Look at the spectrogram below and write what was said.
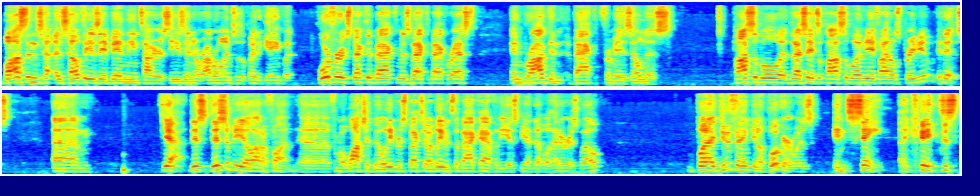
Boston's as healthy as they've been the entire season. And Robert Williams hasn't played a game, but Horford expected back from his back-to-back rest, and Brogdon back from his illness. Possible? Did I say it's a possible NBA Finals preview? It is. Um, yeah, this this should be a lot of fun uh, from a watchability perspective. I believe it's the back half of the ESPN doubleheader as well. But I do think you know Booker was insane, like just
